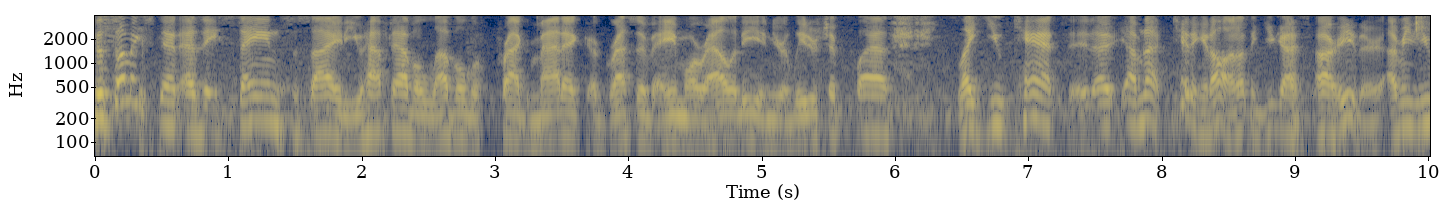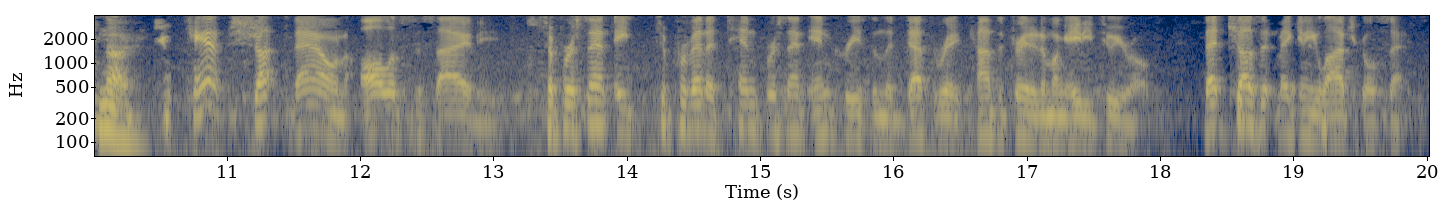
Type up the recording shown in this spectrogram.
to some extent, as a sane society, you have to have a level of pragmatic, aggressive amorality in your leadership class. Like you can't. I, am not kidding at all. I don't think you guys are either. I mean, you no. you can't shut down all of society to present a to prevent a 10% increase in the death rate concentrated among 82 year olds. That doesn't make any logical sense.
